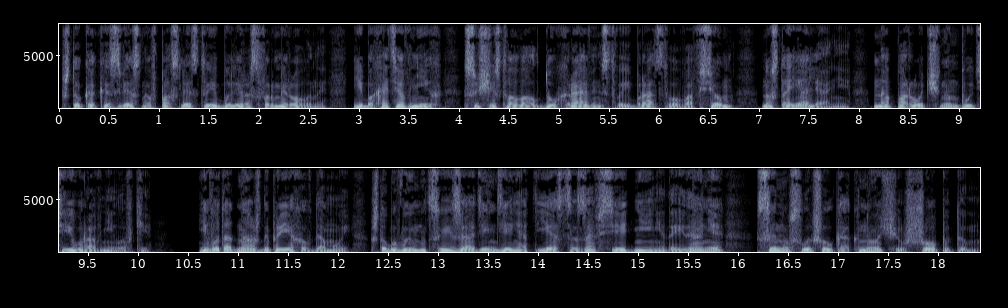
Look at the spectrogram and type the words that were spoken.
что, как известно, впоследствии были расформированы, ибо хотя в них существовал дух равенства и братства во всем, но стояли они на порочном пути уравниловки. И вот однажды, приехав домой, чтобы вымыться и за один день отъесться за все дни недоедания, сын услышал, как ночью шепотом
